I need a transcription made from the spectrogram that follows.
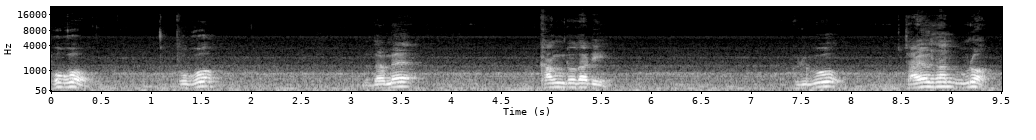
보고, 보고, 그 다음에 강도다리, 그리고 자연산 우럭,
